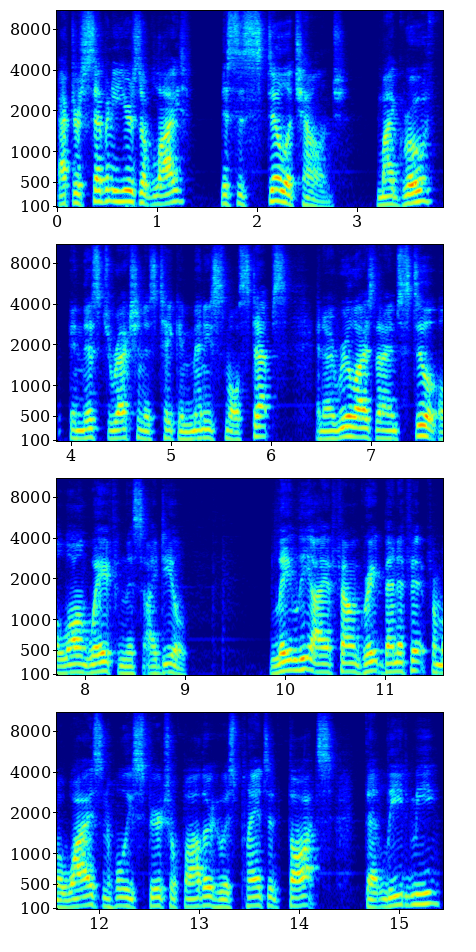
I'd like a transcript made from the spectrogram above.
After 70 years of life, this is still a challenge. My growth in this direction has taken many small steps, and I realize that I am still a long way from this ideal. Lately, I have found great benefit from a wise and holy spiritual father who has planted thoughts that lead me,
